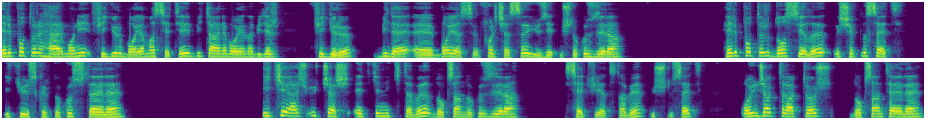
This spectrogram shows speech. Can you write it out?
Harry Potter Hermione figür boyama seti bir tane boyanabilir figürü bir de e, boyası fırçası 179 lira. Harry Potter dosyalı ışıklı set 249 TL. 2 yaş 3 yaş etkinlik kitabı 99 lira. Set fiyatı tabi üçlü set. Oyuncak traktör 90 TL.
